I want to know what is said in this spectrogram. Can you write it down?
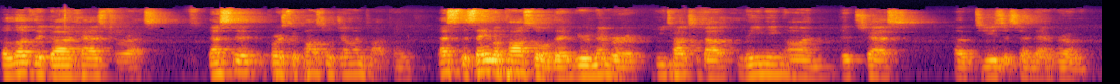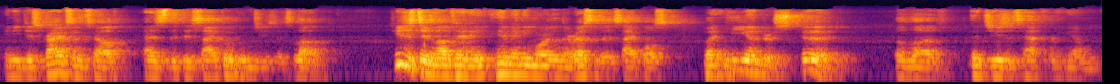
the love that God has for us. That's the, of course, the Apostle John talking. That's the same apostle that you remember. He talks about leaning on the chest of Jesus in that room. And he describes himself as the disciple whom Jesus loved. Jesus didn't love him any more than the rest of the disciples, but he understood the love that Jesus had for him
